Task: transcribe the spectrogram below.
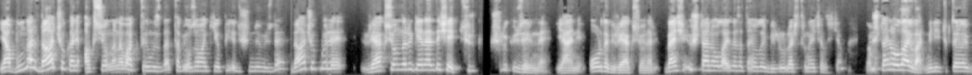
Ya bunlar daha çok hani aksiyonlarına baktığımızda tabii o zamanki yapıyı da düşündüğümüzde daha çok böyle reaksiyonları genelde şey Türkçülük üzerine yani orada bir reaksiyoner. Ben şimdi üç tane olayla zaten olayı birleştirmeye çalışacağım. Tamam. Üç tane olay var. Milli Türk Talebe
